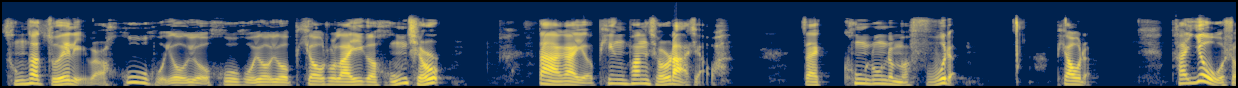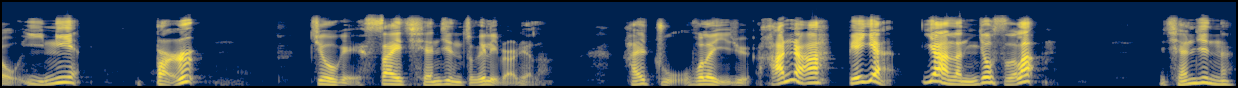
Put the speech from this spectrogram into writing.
从他嘴里边忽忽悠悠、忽忽悠悠飘出来一个红球，大概有乒乓球大小啊，在空中这么浮着、飘着。他右手一捏，本儿就给塞前进嘴里边去了，还嘱咐了一句：“含着啊，别咽，咽了你就死了。”钱进呢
